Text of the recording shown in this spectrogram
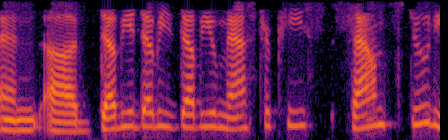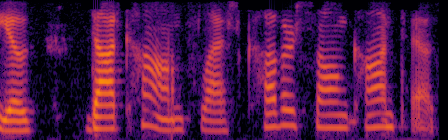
And uh, www.masterpiecesoundstudios.com slash cover song contest.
